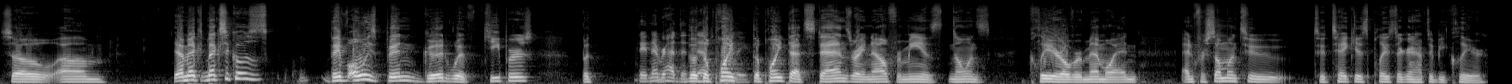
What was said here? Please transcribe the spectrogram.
So, um, yeah, Mex- Mexico's they've always been good with keepers, but they never had the the, the point really. the point that stands right now for me is no one's clear over Memo, and and for someone to to take his place, they're gonna have to be clear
